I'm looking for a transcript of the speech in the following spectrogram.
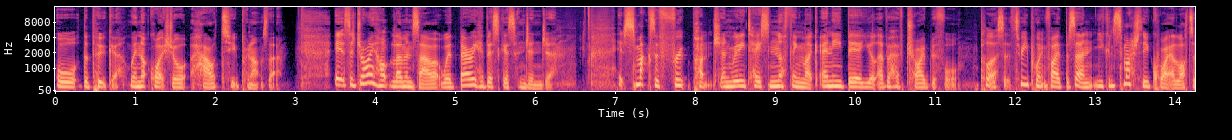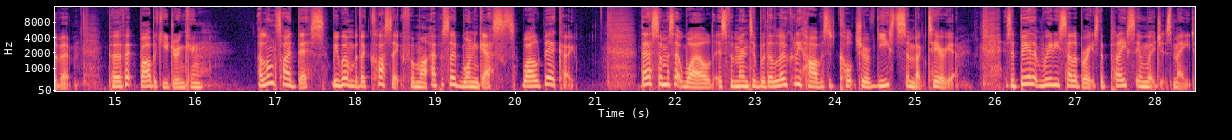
or The Puka, we're not quite sure how to pronounce that. It's a dry hop lemon sour with berry hibiscus and ginger. It smacks of fruit punch and really tastes nothing like any beer you'll ever have tried before. Plus, at 3.5%, you can smash through quite a lot of it. Perfect barbecue drinking. Alongside this, we went with a classic from our episode 1 guests, Wild Beer Co. Their Somerset Wild is fermented with a locally harvested culture of yeasts and bacteria. It's a beer that really celebrates the place in which it's made.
